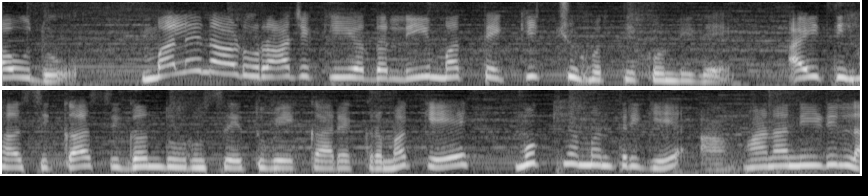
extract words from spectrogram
ಹೌದು ಮಲೆನಾಡು ರಾಜಕೀಯದಲ್ಲಿ ಮತ್ತೆ ಕಿಚ್ಚು ಹೊತ್ತಿಕೊಂಡಿದೆ. ಐತಿಹಾಸಿಕ ಸಿಗಂದೂರು ಸೇತುವೆ ಕಾರ್ಯಕ್ರಮಕ್ಕೆ ಮುಖ್ಯಮಂತ್ರಿಗೆ ಆಹ್ವಾನ ನೀಡಿಲ್ಲ.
